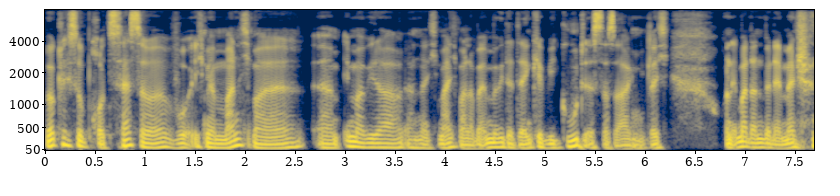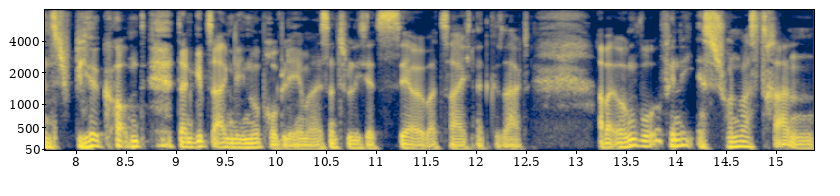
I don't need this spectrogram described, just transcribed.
wirklich so Prozesse, wo ich mir manchmal ähm, immer wieder, äh, nicht manchmal, aber immer wieder denke, wie gut ist das eigentlich? Und immer dann, wenn der Mensch ins Spiel kommt, dann gibt's eigentlich nur Probleme. Ist natürlich jetzt sehr überzeichnet gesagt. Aber irgendwo, finde ich, ist schon was dran.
